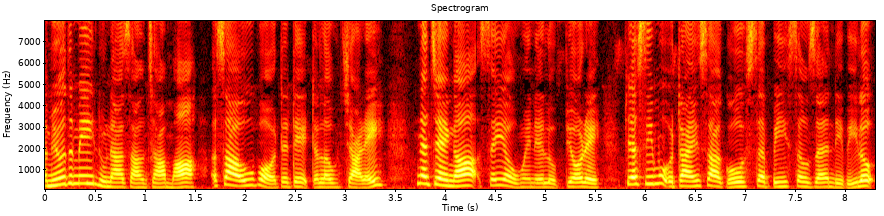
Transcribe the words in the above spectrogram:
အမျိုးသမီးလူနာဆောင်ကြားမှာအစာအုပ်ပေါ်တက်တဲ့တလုံးကြားတယ်။နှစ်ကြိမ်ကစေယုံဝင်တယ်လို့ပြောတယ်။ပျက်စီးမှုအတိုင်းအဆကိုဆက်ပြီးစုံစမ်းနေပြီလို့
